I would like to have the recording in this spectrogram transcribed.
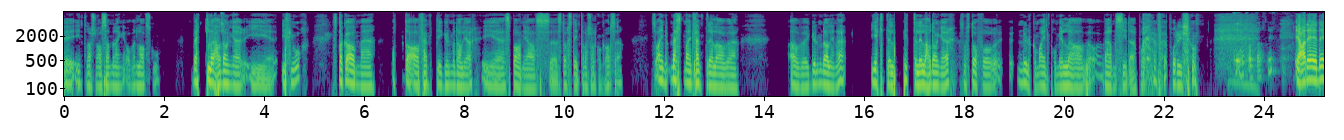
i internasjonal sammenheng over en lav sko. Vetle Hardanger i, i fjor stakk av med 8 av 50 gullmedaljer i Spanias største internasjonale konkurranse. Så en, nesten en femtedel av, eh, av gullmedaljene gikk til bitte lille Hardanger, som står for 0,1 promille av verdens sideproduksjon. Det er fantastisk. Ja, det, det,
